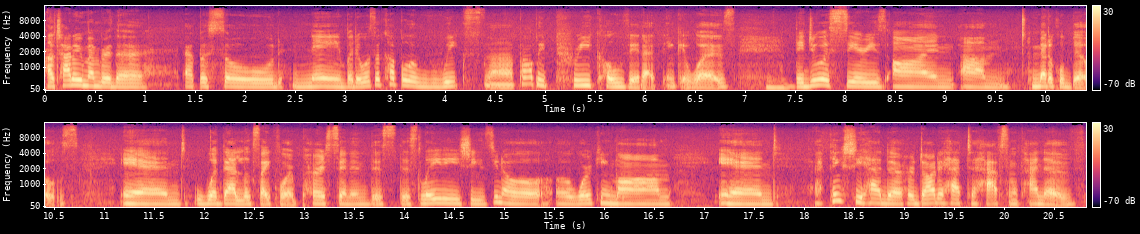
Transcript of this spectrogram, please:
I'll try to remember the episode name, but it was a couple of weeks, uh, probably pre COVID, I think it was. Mm-hmm. They do a series on um, medical bills and what that looks like for a person. And this, this lady, she's, you know, a, a working mom, and I think she had to, her daughter had to have some kind of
